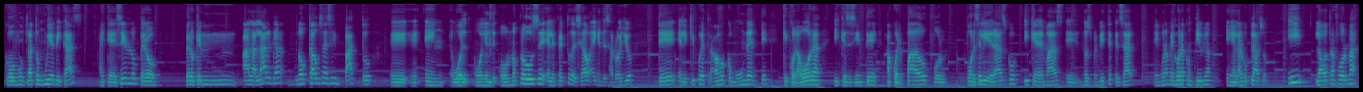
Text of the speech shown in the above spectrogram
con un trato muy eficaz, hay que decirlo, pero, pero que a la larga no causa ese impacto eh, en, o, no produce el efecto deseado en el desarrollo del equipo de trabajo como un ente que colabora y que se siente acuerpado por, por ese liderazgo y que además eh, nos permite pensar en una mejora continua en el largo plazo y la otra forma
